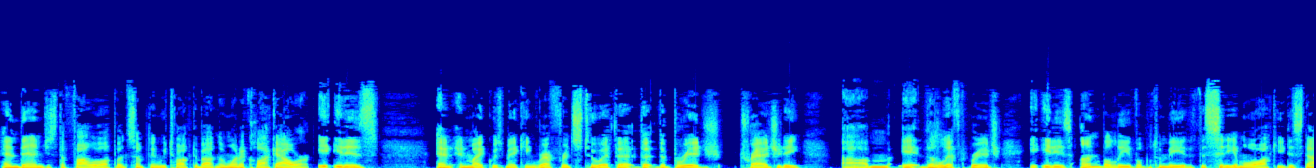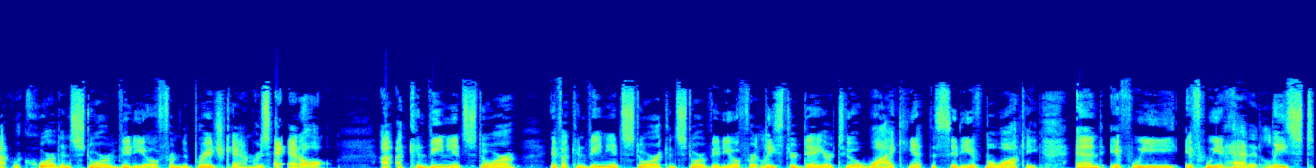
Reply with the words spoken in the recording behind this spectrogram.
And then, just to follow up on something we talked about in the one o'clock hour, it, it is, and, and Mike was making reference to it, the the, the bridge tragedy. Um, it, the lift bridge. It, it is unbelievable to me that the city of Milwaukee does not record and store video from the bridge cameras a- at all. A, a convenience store if a convenience store can store video for at least a day or two, why can't the city of Milwaukee? And if we if we had had at least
